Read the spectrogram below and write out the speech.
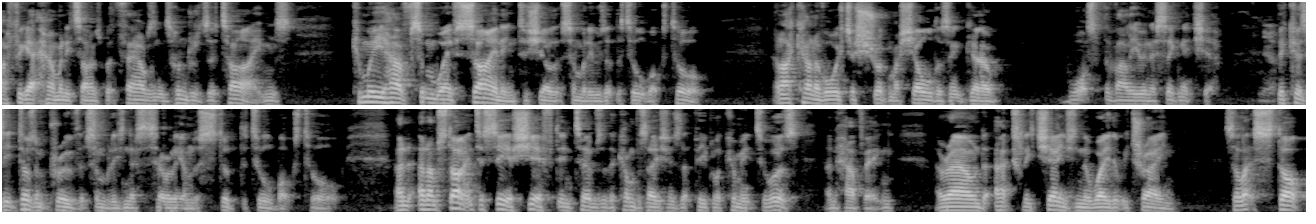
I forget how many times, but thousands, hundreds of times. Can we have some way of signing to show that somebody was at the toolbox talk? And I kind of always just shrug my shoulders and go, what's the value in a signature? Yeah. Because it doesn't prove that somebody's necessarily understood the toolbox talk. And, and I'm starting to see a shift in terms of the conversations that people are coming to us and having around actually changing the way that we train. So let's stop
